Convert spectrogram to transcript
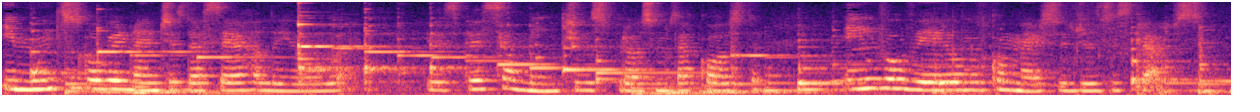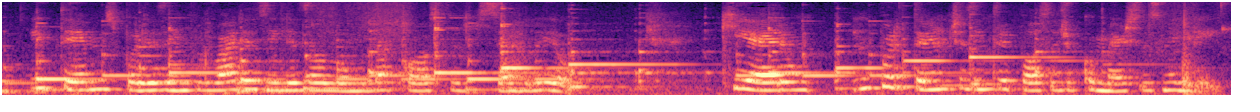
e muitos governantes da Serra Leoa, especialmente os próximos à costa, envolveram no comércio dos escravos. E temos, por exemplo, várias ilhas ao longo da costa de Serra Leoa, que eram importantes entrepostos de comércios negreiros,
